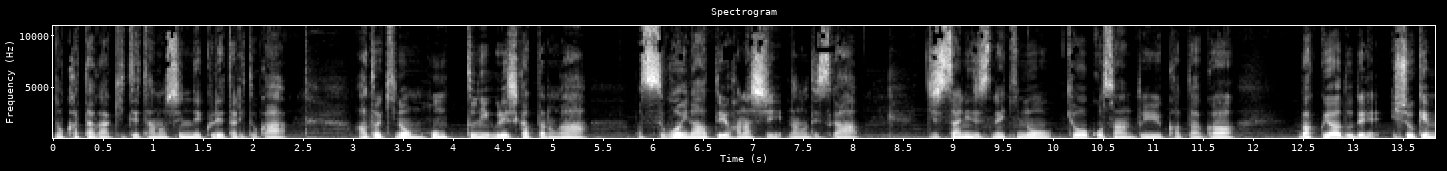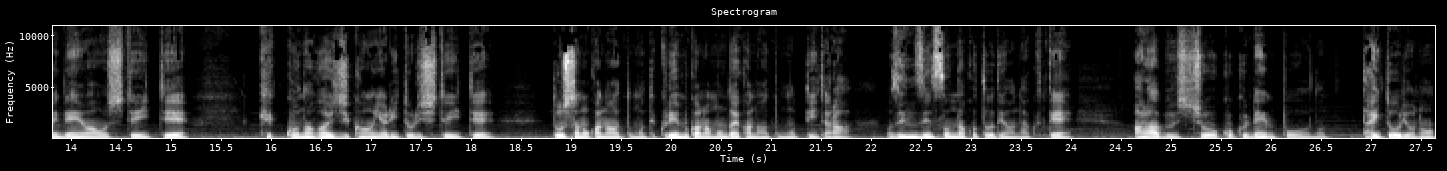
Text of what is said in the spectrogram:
の方が来て楽しんでくれたりとかあとは昨日も本当に嬉しかったのがすごいなという話なのですが実際にですね昨日京子さんという方がバックヤードで一生懸命電話をしていて結構長い時間やり取りしていてどうしたのかなと思ってクレームかな問題かなと思っていたら全然そんなことではなくてアラブ首長国連邦の大統領の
